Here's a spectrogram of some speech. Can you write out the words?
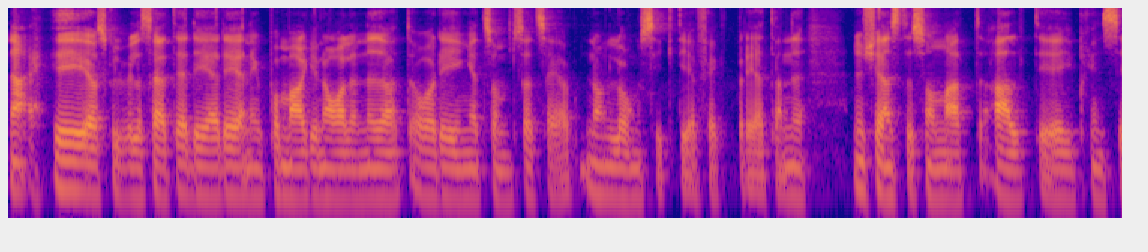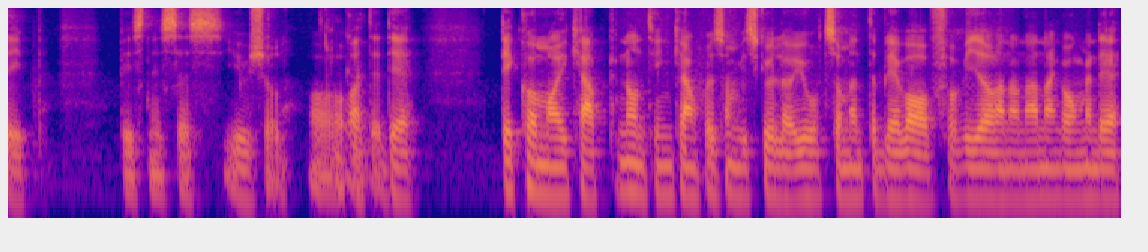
Nej, jag skulle vilja säga att det, det, det är nog på marginalen nu att, och det är inget som så att säga någon långsiktig effekt på det. Utan nu, nu känns det som att allt är i princip business as usual och okay. att det, det kommer ikapp. Någonting kanske som vi skulle ha gjort som inte blev av får vi göra någon annan gång men det,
